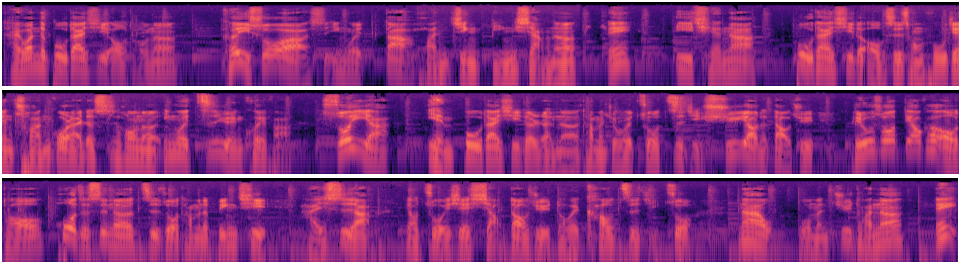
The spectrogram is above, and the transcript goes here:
台湾的布袋戏偶头呢，可以说啊，是因为大环境影响呢。哎，以前呐、啊，布袋戏的偶师从福建传过来的时候呢，因为资源匮乏，所以啊。演布袋戏的人呢，他们就会做自己需要的道具，比如说雕刻偶头，或者是呢制作他们的兵器，还是啊要做一些小道具，都会靠自己做。那我们剧团呢，诶，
